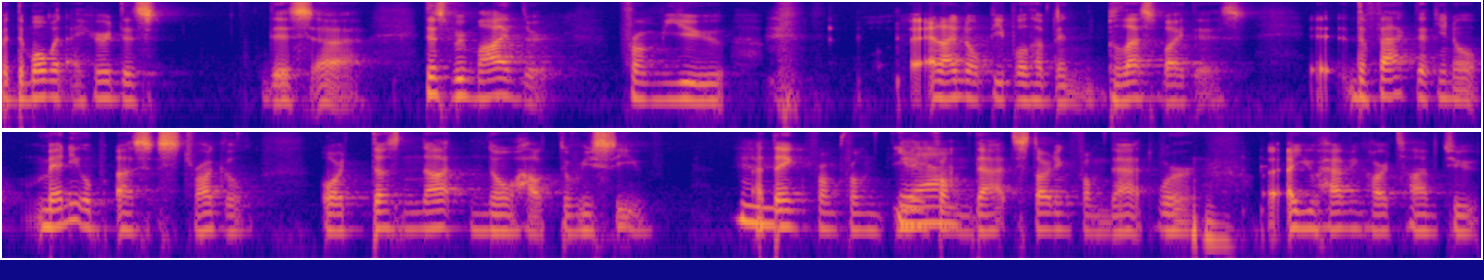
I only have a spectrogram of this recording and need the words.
but the moment i heard this this uh, this reminder from you and I know people have been blessed by this. The fact that you know many of us struggle or does not know how to receive. I think from from even Yeah. from that, starting from that, where uh, are you having hard time to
